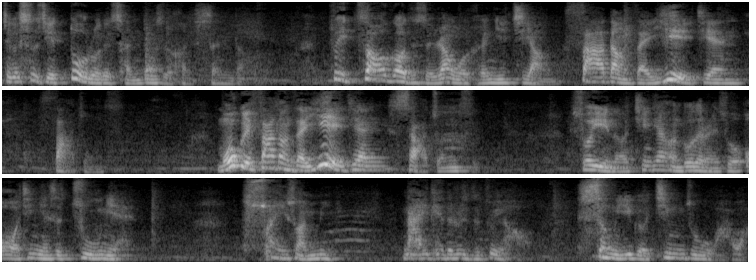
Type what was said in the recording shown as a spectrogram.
这个世界堕落的程度是很深的，最糟糕的是让我和你讲，撒旦在夜间撒种子，魔鬼撒旦在夜间撒种子。所以呢，今天很多的人说：“哦，今年是猪年，算一算命，哪一天的日子最好，生一个金猪娃娃。”，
